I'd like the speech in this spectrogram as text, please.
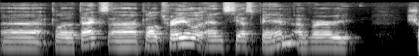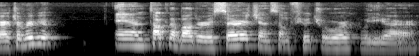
uh, cloud attacks, uh, CloudTrail and CSPM, a very short overview, and talked about the research and some future work we are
